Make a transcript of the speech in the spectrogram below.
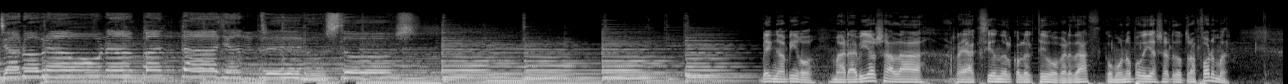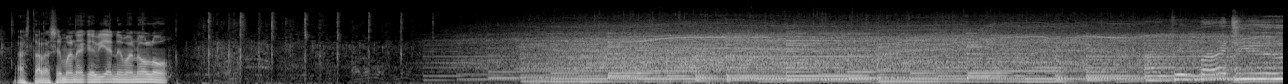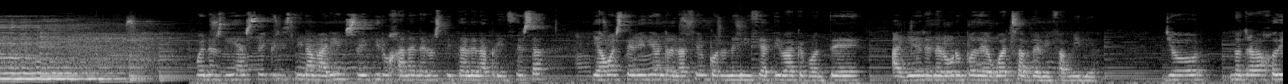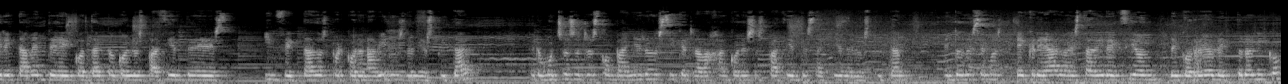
Ya no habrá una pantalla entre los dos. Venga, amigo, maravillosa la reacción del colectivo, ¿verdad? Como no podía ser de otra forma. Hasta la semana que viene, Manolo. Buenos días, soy Cristina Marín, soy cirujana en el Hospital de la Princesa y hago este vídeo en relación con una iniciativa que monté ayer en el grupo de WhatsApp de mi familia. Yo no trabajo directamente en contacto con los pacientes infectados por coronavirus de mi hospital, pero muchos otros compañeros sí que trabajan con esos pacientes aquí en el hospital. Entonces hemos he creado esta dirección de correo electrónico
